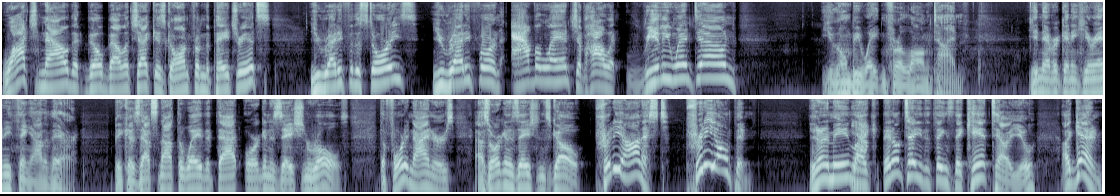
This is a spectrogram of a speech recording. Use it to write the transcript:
watch now that Bill Belichick is gone from the Patriots. You ready for the stories? You ready for an avalanche of how it really went down? You're going to be waiting for a long time. You're never going to hear anything out of there because that's not the way that that organization rolls. The 49ers, as organizations go, pretty honest, pretty open. You know what I mean? Like they don't tell you the things they can't tell you. Again,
